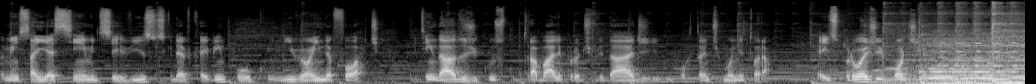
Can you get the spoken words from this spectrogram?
também sai SM de serviços que deve cair bem pouco, em nível ainda forte, e tem dados de custo do trabalho e produtividade importante monitorar. É isso por hoje, bom dia!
